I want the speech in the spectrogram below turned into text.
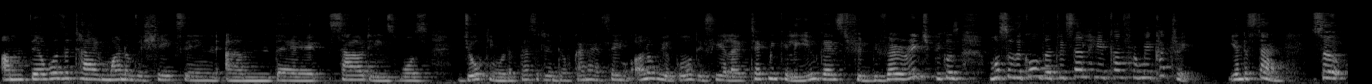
Um, there was a time one of the sheikhs in um, the Saudis was joking with the president of Ghana saying, all of your gold is here. Like technically, you guys should be very rich because most of the gold that we sell here comes from your country. You understand? So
